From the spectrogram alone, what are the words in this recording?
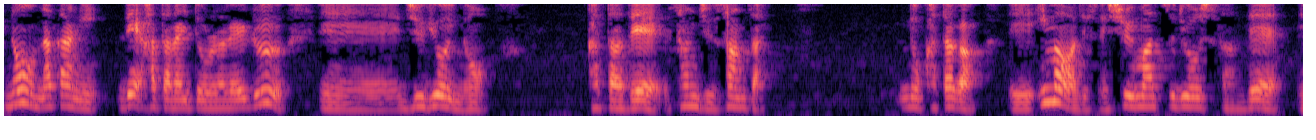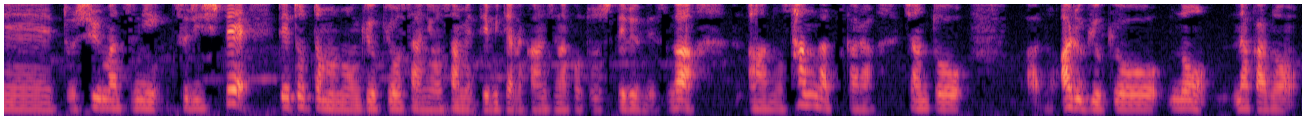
の中に、で働いておられる、えー、従業員の方で33歳。の方が、えー、今はですね、週末漁師さんで、えっ、と、週末に釣りして、で、取ったものを漁協さんに納めてみたいな感じなことをしてるんですが、あの、3月からちゃんと、あの、ある漁協の中の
